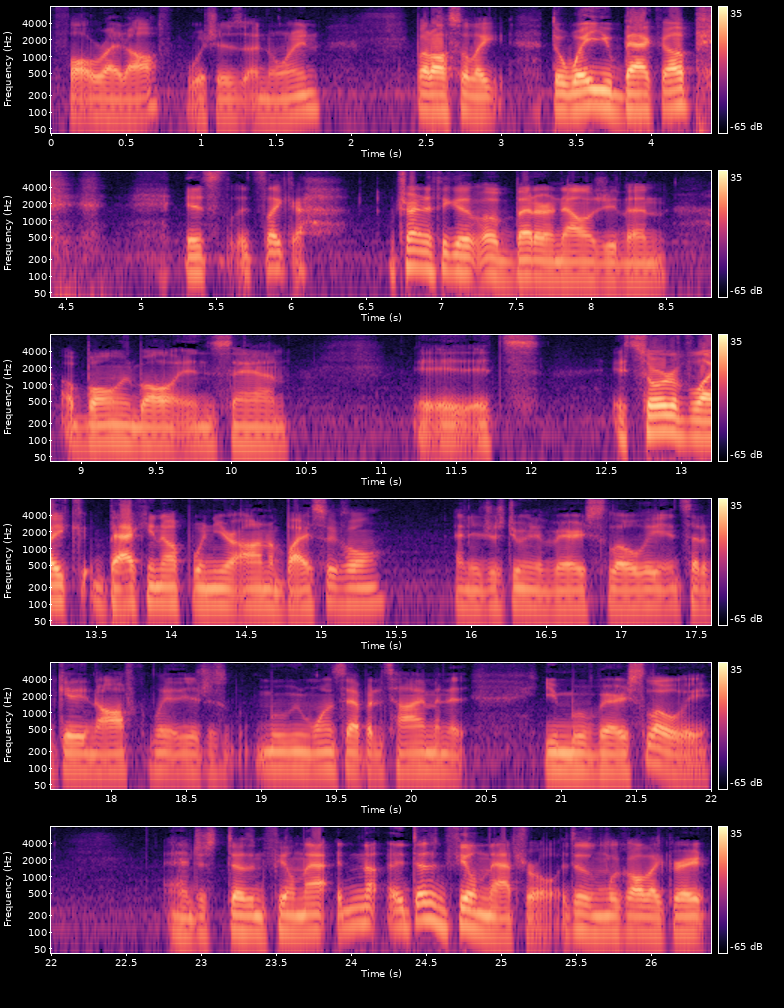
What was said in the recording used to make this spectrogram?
fall right off, which is annoying but also like the way you back up, it's it's like uh, I'm trying to think of a better analogy than a bowling ball in sand. It, it's it's sort of like backing up when you're on a bicycle and you're just doing it very slowly instead of getting off completely. You're just moving one step at a time, and it you move very slowly, and it just doesn't feel nat- it, it doesn't feel natural. It doesn't look all that great,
